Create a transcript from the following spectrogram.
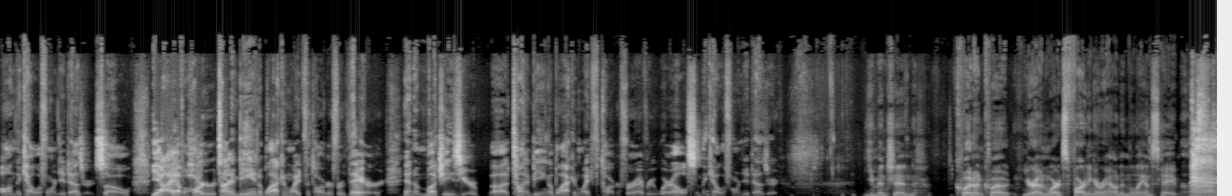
on the California desert. So, yeah, I have a harder time being a black and white photographer there, and a much easier uh, time being a black and white photographer everywhere else in the California desert. You mentioned quote unquote your own words farting around in the landscape. Um,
